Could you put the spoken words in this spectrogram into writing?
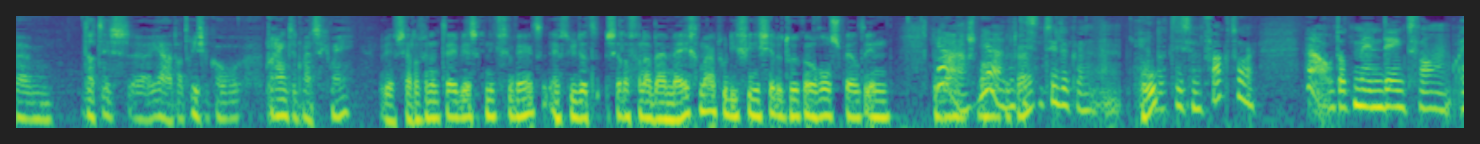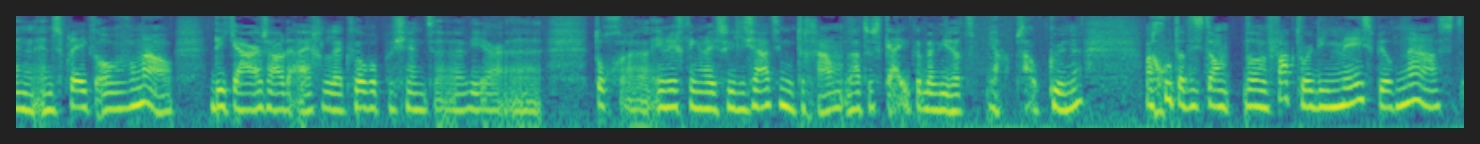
Um, dat, is, ja, dat risico brengt het met zich mee. U heeft zelf in een TBS-kliniek gewerkt. Heeft u dat zelf van nabij meegemaakt? Hoe die financiële druk een rol speelt in de ja, Ja, dat is natuurlijk een, een, dat is een factor. Nou, dat men denkt van en, en spreekt over van nou, dit jaar zouden eigenlijk zoveel patiënten uh, weer uh, toch uh, in richting resocialisatie moeten gaan. Laten we eens kijken bij wie dat ja, zou kunnen. Maar goed, dat is dan, dan een factor die meespeelt naast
